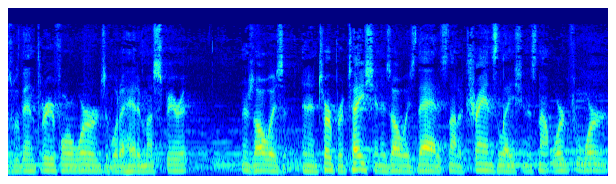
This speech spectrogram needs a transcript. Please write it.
Was within three or four words of what I had in my spirit. There's always an interpretation, is always that. It's not a translation, it's not word for word.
